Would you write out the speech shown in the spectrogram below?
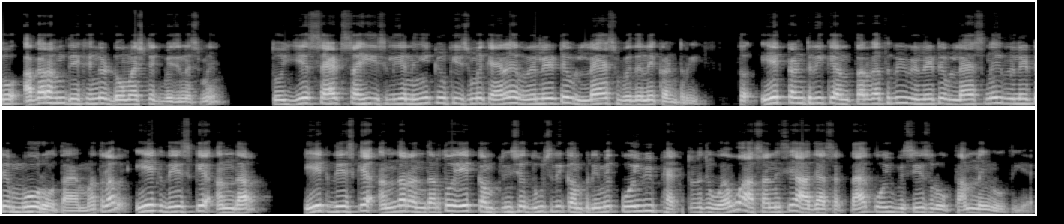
तो अगर हम देखेंगे डोमेस्टिक बिज़नेस में तो ये सेट सही इसलिए नहीं है क्योंकि इसमें कह रहे हैं relative less within a country. तो एक कंट्री के अंतर्गत भी रिलेटिव लेस नहीं, रिलेटिव मोर होता है। मतलब एक देश के अंदर, एक देश के अंदर अंदर तो एक कंपनी से दूसरी कंपनी में कोई भी फैक्टर जो है वो आसानी से आ जा सकता है, कोई विशेष रोकथाम नहीं होती है।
